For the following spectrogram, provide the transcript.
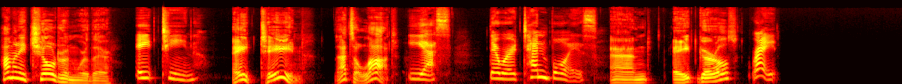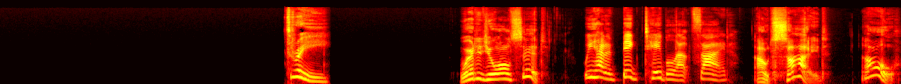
How many children were there? 18. Eighteen. That's a lot. Yes, there were 10 boys. And eight girls? Right. three, Where did you all sit? We had a big table outside. Outside? Oh,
